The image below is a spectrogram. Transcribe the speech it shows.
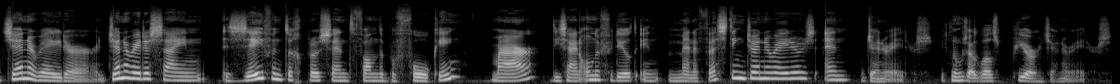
generator. Generators zijn 70% van de bevolking. Maar die zijn onderverdeeld in manifesting generators en generators. Ik noem ze ook wel eens pure generators.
